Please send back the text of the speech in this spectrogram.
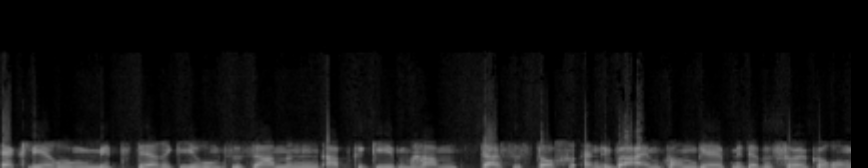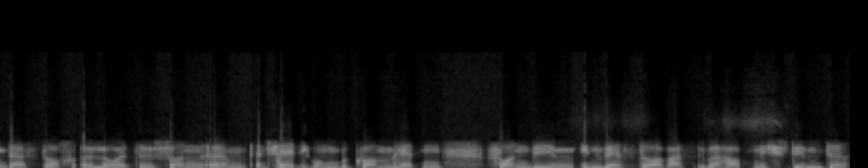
Erklärungen mit der Regierung zusammen abgegeben haben, dass es doch ein Übereinkommen gäbe mit der Bevölkerung, dass doch äh, Leute schon ähm, Entschädigungen bekommen hätten von dem Investor, was überhaupt nicht stimmte.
